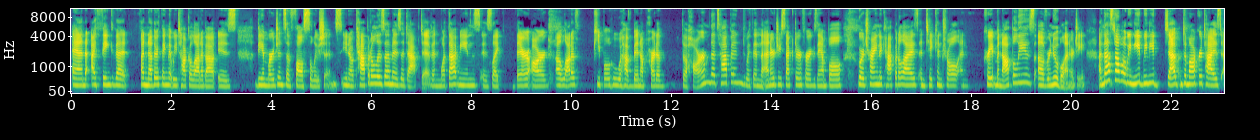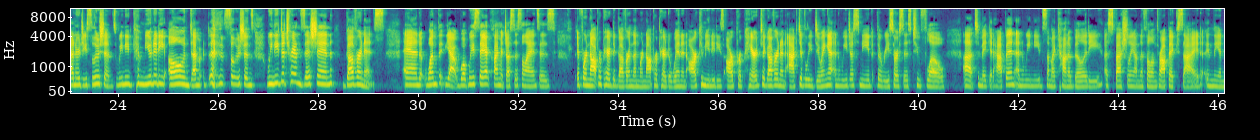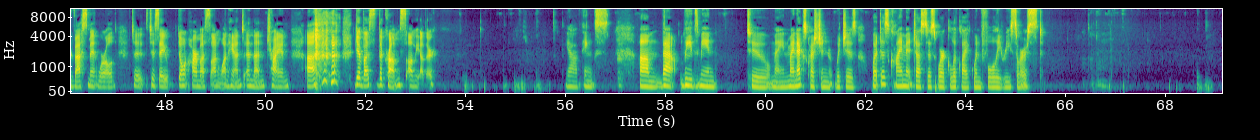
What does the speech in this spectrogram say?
And I think that another thing that we talk a lot about is the emergence of false solutions. You know, capitalism is adaptive. And what that means is like there are a lot of people who have been a part of the harm that's happened within the energy sector, for example, who are trying to capitalize and take control and create monopolies of renewable energy. And that's not what we need. We need de- democratized energy solutions. We need community owned dem- solutions. We need to transition governance. And one thing, yeah, what we say at Climate Justice Alliance is if we're not prepared to govern, then we're not prepared to win. And our communities are prepared to govern and actively doing it. And we just need the resources to flow uh, to make it happen. And we need some accountability, especially on the philanthropic side in the investment world, to, to say, don't harm us on one hand and then try and uh, give us the crumbs on the other. Yeah, thanks. Um, that leads me into my my next question, which is, what does climate justice work look like when fully resourced?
